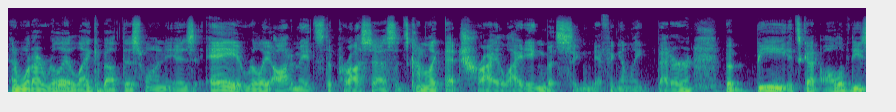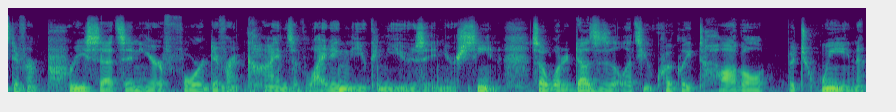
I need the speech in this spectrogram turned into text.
And what I really like about this one is A, it really automates the process. It's kind of like that tri lighting, but significantly better. But B, it's got all of these different presets in here for different kinds of lighting that you can use in your scene. So what it does is it lets you quickly toggle between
